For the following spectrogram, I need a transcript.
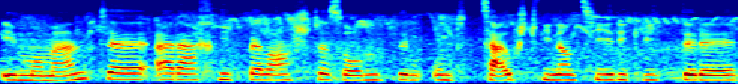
im Moment äh, eine Rechnung belasten, sondern und die Selbstfinanzierung weiter äh,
